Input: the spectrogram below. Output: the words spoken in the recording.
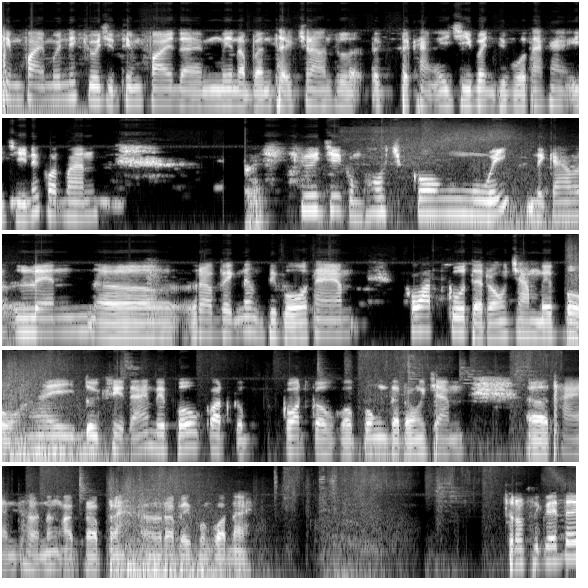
team fight មួយនេះគឺជា team fight ដែលមាន advantage ច្រើនទៅលើទៅទៅខាង EG វិញពីព្រោះថាខាង EG នេះគាត់បាន គឺជាកំហុសឆ្គងមួយនៃការ land អឺ Ravik ហ្នឹងពីព្រោះថាគាត់គួរតែរងចាំ Mepo ហើយដូចគ្នាដែរ Mepo គាត់ក៏គាត់ក៏កំពុងតែរងចាំថែ enter ហ្នឹងឲ្យប្រើប្រាស់ Ravik របស់គាត់ដែរសរុបសេចក្តីទៅ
